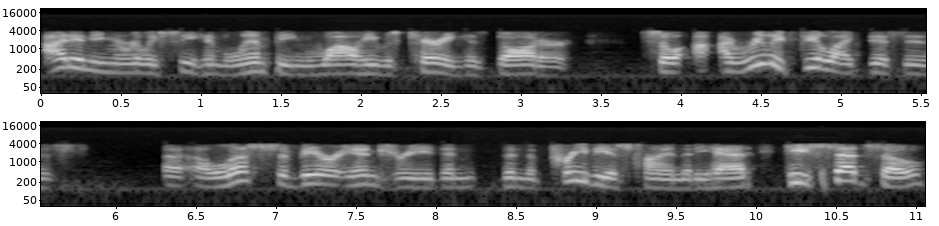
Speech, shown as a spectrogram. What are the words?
I didn't even really see him limping while he was carrying his daughter. So I, I really feel like this is a, a less severe injury than than the previous time that he had. He said so.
